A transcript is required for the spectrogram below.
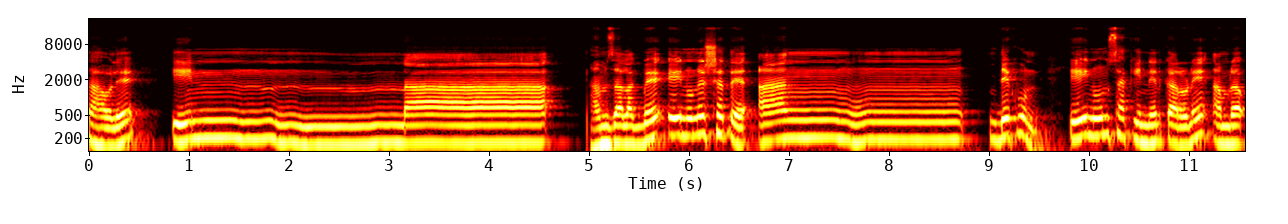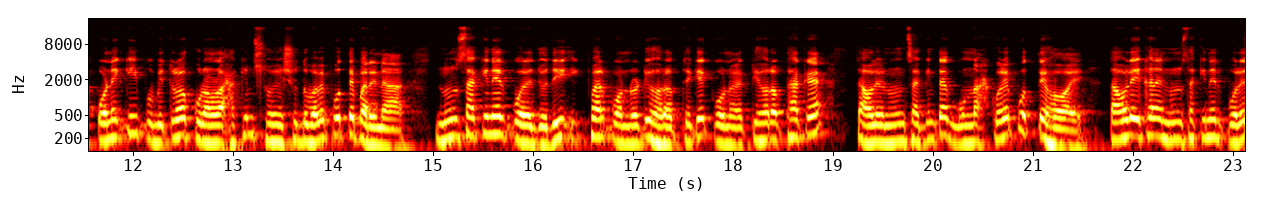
তাহলে ইন হামজা লাগবে এই নুনের সাথে। আং দেখুন, এই নুন সাকিনের কারণে আমরা অনেকেই পবিত্র কোরআনুল হাকিম সহি শুদ্ধভাবে পড়তে পারি না। নুন সাকিনের পরে যদি ইকফার পনেরোটি হরফ থেকে কোনো একটি হরফ থাকে, তাহলে নুন সাকিনটা গুনাহ করে পড়তে হয়। তাহলে এখানে নুন সাকিনের পরে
